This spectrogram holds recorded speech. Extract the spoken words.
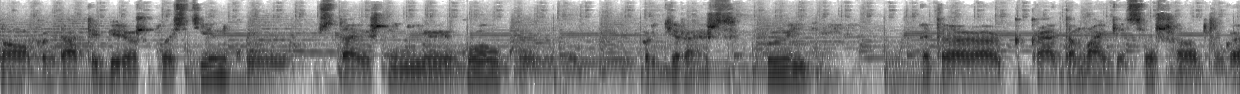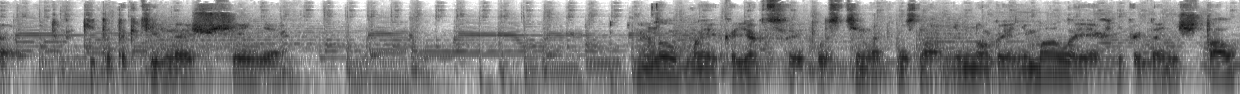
Но когда ты берешь пластинку, ставишь на нее иголку, протираешься пыль, это какая-то магия совершенно другая. Какие-то тактильные ощущения. Ну, в моей коллекции пластинок, не знаю, ни много и ни мало, я их никогда не читал.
